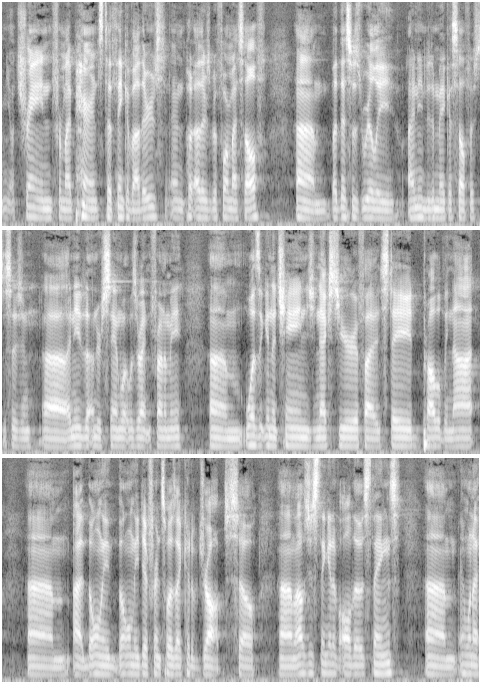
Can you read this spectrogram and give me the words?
you know trained for my parents to think of others and put others before myself. Um, but this was really I needed to make a selfish decision. Uh, I needed to understand what was right in front of me. Um, was it going to change next year if I stayed? Probably not. Um, I, the only the only difference was I could have dropped. So um, I was just thinking of all those things. Um, and when I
